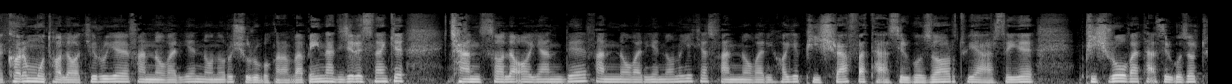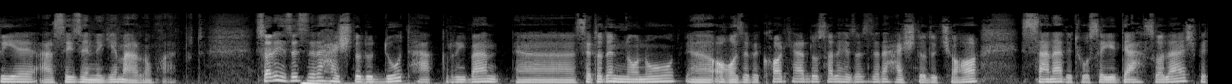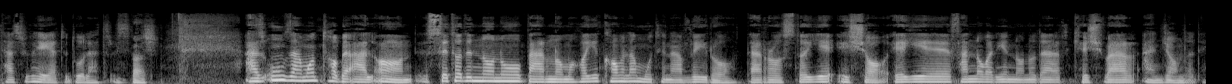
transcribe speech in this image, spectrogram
کار مطالعاتی روی فناوری نانو رو شروع بکنن و به این نتیجه رسیدن که چند سال آینده فناوری نانو یکی از فناوری های پیشرفت و تاثیرگذار توی عرصه پیشرو و تاثیرگذار توی عرصه زندگی مردم خواهد بود. سال 1382 تقریبا ستاد نانو آغاز به کار کرد و سال 1384 سند توسعه ده سالش به تصویب هیئت دولت رسید. از اون زمان تا به الان ستاد نانو برنامه های کاملا متنوعی را در راستای اشاعه فناوری نانو در کشور انجام داده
